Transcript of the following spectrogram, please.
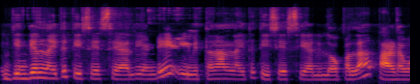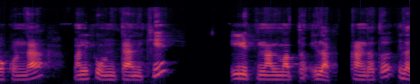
గింజలను అయితే తీసేసేయాలి అండి. ఈ విత్తనాలను అయితే తీసేసేయాలి లోపల పాడవకుండా మనకి ఉండటానికి. ఈ విత్తనాలు మొత్తం ఇలా కండతో ఇలా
